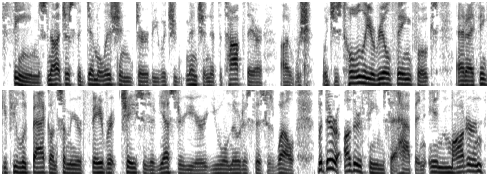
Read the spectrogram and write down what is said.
themes, not just the demolition derby, which you mentioned at the top there, uh, which, which is totally a real thing, folks. And I think if you look back on some of your favorite chases of yesteryear, you will notice this as well. But there are other themes that happen in modern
